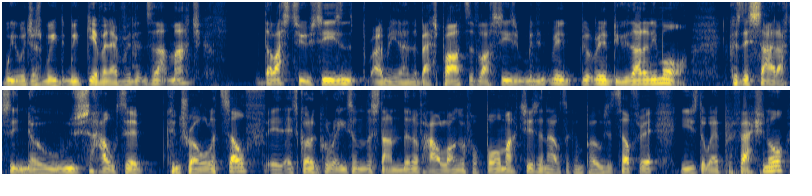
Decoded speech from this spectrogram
We were just we'd, we'd given everything to that match the last two seasons, I mean, and the best parts of last season, we didn't really, really do that anymore because this side actually knows how to control itself. It, it's got a great understanding of how long a football match is and how to compose itself through it. You use the word professional.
